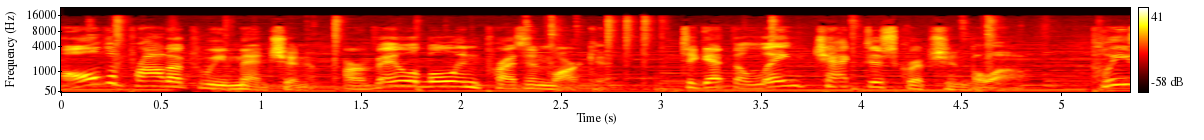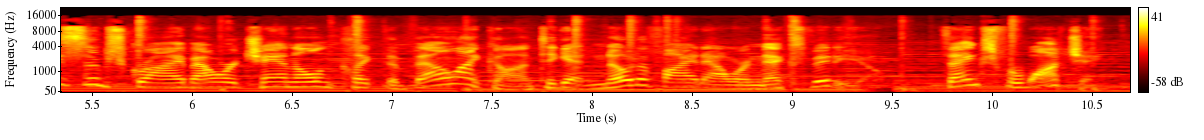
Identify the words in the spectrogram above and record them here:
All the product we mention are available in present market. To get the link, check description below. Please subscribe our channel and click the bell icon to get notified our next video. Thanks for watching.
